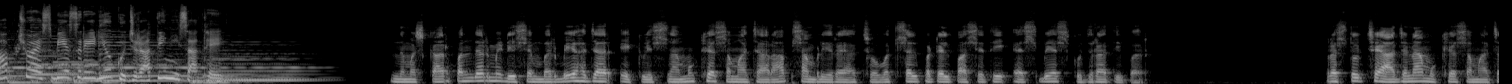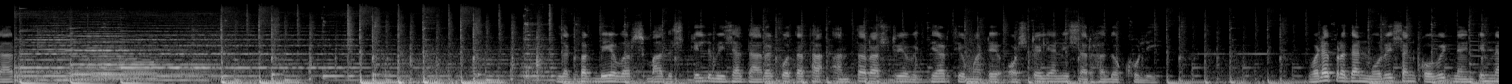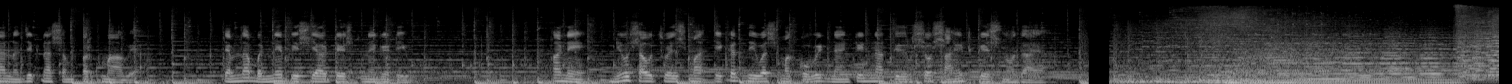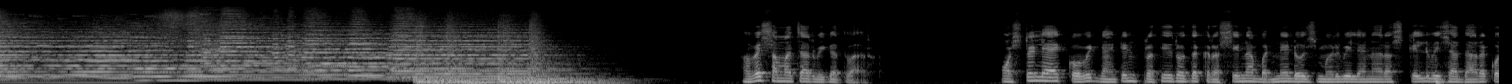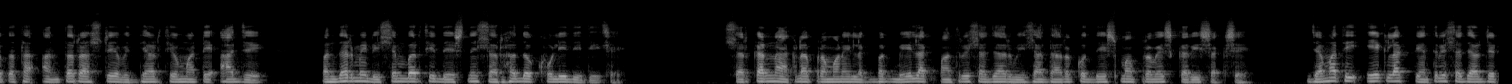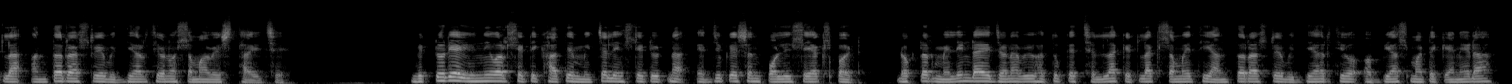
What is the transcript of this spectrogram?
આપ છો SBS radio ગુજરાતીની સાથે. નમસ્કાર, પંદરમી ડિસેમ્બર બે હજાર એકવીસના મુખ્ય સમાચાર આપ સાંભળી રહ્યા છો વત્સલ પટેલ પાસેથી SBS ગુજરાતી પર. પ્રસ્તુત છે આજના મુખ્ય સમાચાર. લગભગ બે વર્ષ બાદ સ્કિલ્ડ વિઝા ધારકો તથા આંતરરાષ્ટ્રીય વિદ્યાર્થીઓ માટે ઓસ્ટ્રેલિયાની સરહદો ખુલી. વડાપ્રધાન મોરિસન કોવિડ નાઇન્ટીનના નજીકના સંપર્કમાં આવ્યા. તેમના બંને પીસીઆર ટેસ્ટ નેગેટિવ. અને ન્યૂ સાઉથ વેલ્સમાં એક જ દિવસમાં કોવિડ નાઇન્ટીનના તેરસો સાહીઠ કેસ નોંધાયા. હવે સમાચાર વિગતવાર. ઓસ્ટ્રેલિયાએ કોવિડ નાઇન્ટીન પ્રતિરોધક રસીના બંને ડોઝ મેળવી લેનારા સ્કિલ્ડ વિઝા ધારકો તથા આંતરરાષ્ટ્રીય વિદ્યાર્થીઓ માટે આજે પંદરમી ડિસેમ્બરથી દેશની સરહદો ખોલી દીધી છે. સરકારના આંકડા પ્રમાણે લગભગ બે લાખ પાંત્રીસ હજાર વિઝા ધારકો દેશમાં પ્રવેશ કરી શકશે, જેમાંથી એક લાખ તેત્રીસ હજાર જેટલા આંતરરાષ્ટ્રીય વિદ્યાર્થીઓનો સમાવેશ થાય છે. વિક્ટોરિયા યુનિવર્સિટી ખાતે મિચલ ઇન્સ્ટિટ્યૂટના એજ્યુકેશન પોલિસી એક્સપર્ટ ડૉક્ટર મેલિન્ડાએ જણાવ્યું હતું કે છેલ્લા કેટલાક સમયથી આંતરરાષ્ટ્રીય વિદ્યાર્થીઓ અભ્યાસ માટે કેનેડા,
